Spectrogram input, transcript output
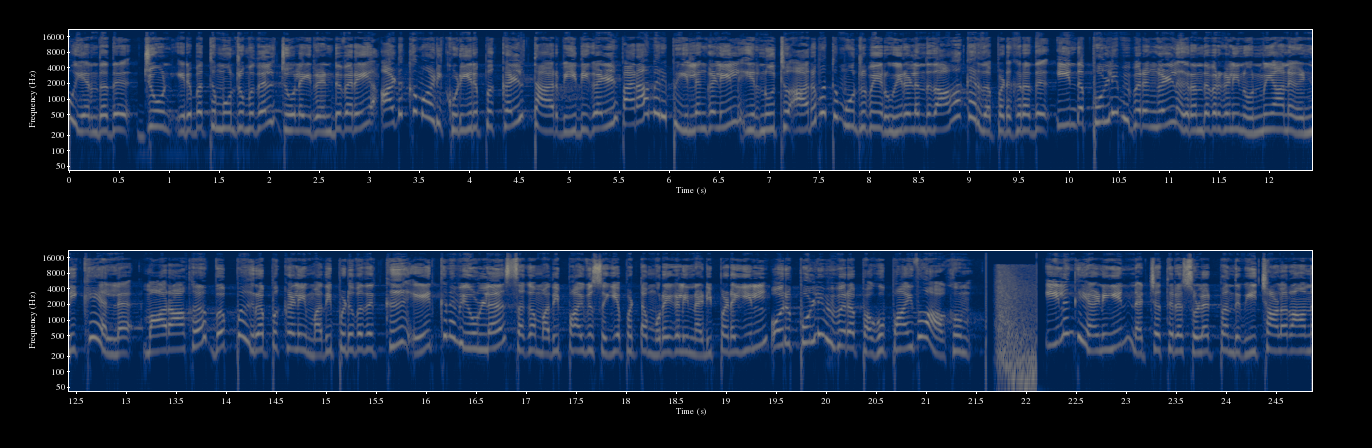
உயர்ந்தது. ஜூன் இருபத்தி மூன்று முதல் ஜூலை இரண்டு வரை அடுக்குமாடி குடியிருப்புகள் தார் வீதிகள் பராமரிப்பு இல்லங்களில் இருநூற்று அறுபத்தி மூன்று பேர் உயிரிழந்ததாக கருதப்படுகிறது. இந்த புள்ளி விவரங்கள் இறந்தவர்களின் உண்மையான எண்ணிக்கை அல்ல. மாறாக வெப்ப இறப்புகளை மதிப்பிடுவதற்கு ஏற்கனவே உள்ள சக மதிப்பாய்வு செய்யப்பட்ட முறைகளின் அடிப்படையில் ஒரு புள்ளி விவர பகுப்பாய்வு ஆகும். இலங்கை அணியின் நட்சத்திர சுழற்பந்து வீச்சாளரான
